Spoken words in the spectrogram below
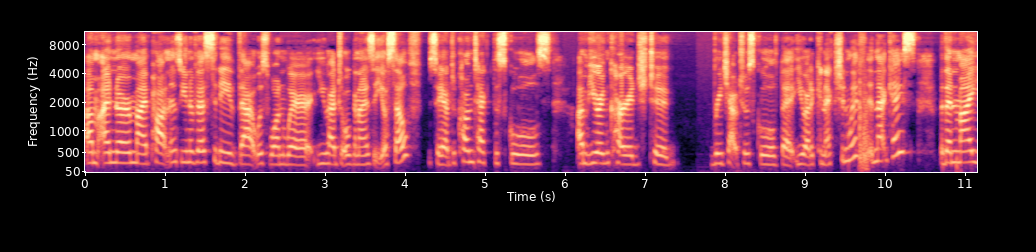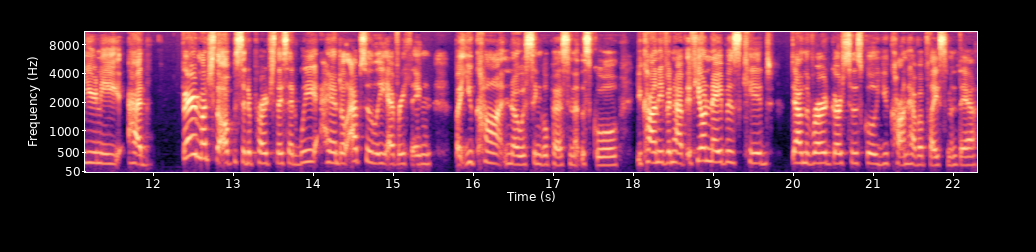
Um, I know my partner's university, that was one where you had to organize it yourself. So you had to contact the schools. Um, you're encouraged to reach out to a school that you had a connection with in that case. But then my uni had very much the opposite approach. They said, we handle absolutely everything, but you can't know a single person at the school. You can't even have, if your neighbor's kid down the road goes to the school, you can't have a placement there.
